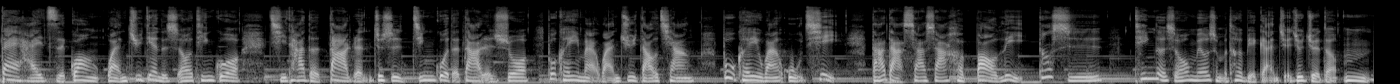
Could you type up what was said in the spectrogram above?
带孩子逛玩具店的时候，听过其他的大人，就是经过的大人说，不可以买玩具刀枪，不可以玩武器，打打杀杀很暴力。当时听的时候没有什么特别感觉，就觉得嗯，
